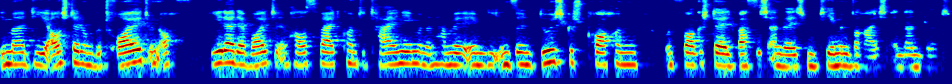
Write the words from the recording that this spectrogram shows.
immer die Ausstellung betreut und auch jeder, der wollte, im Hausweit konnte teilnehmen. Und dann haben wir eben die Inseln durchgesprochen und vorgestellt, was sich an welchem Themenbereich ändern wird.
